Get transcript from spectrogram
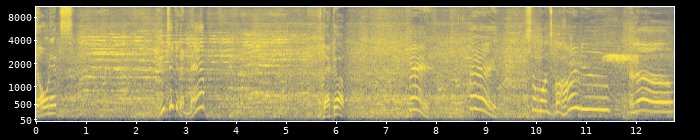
Donuts? Are you taking a nap? Back up. Hey, hey, someone's behind you. Hello.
